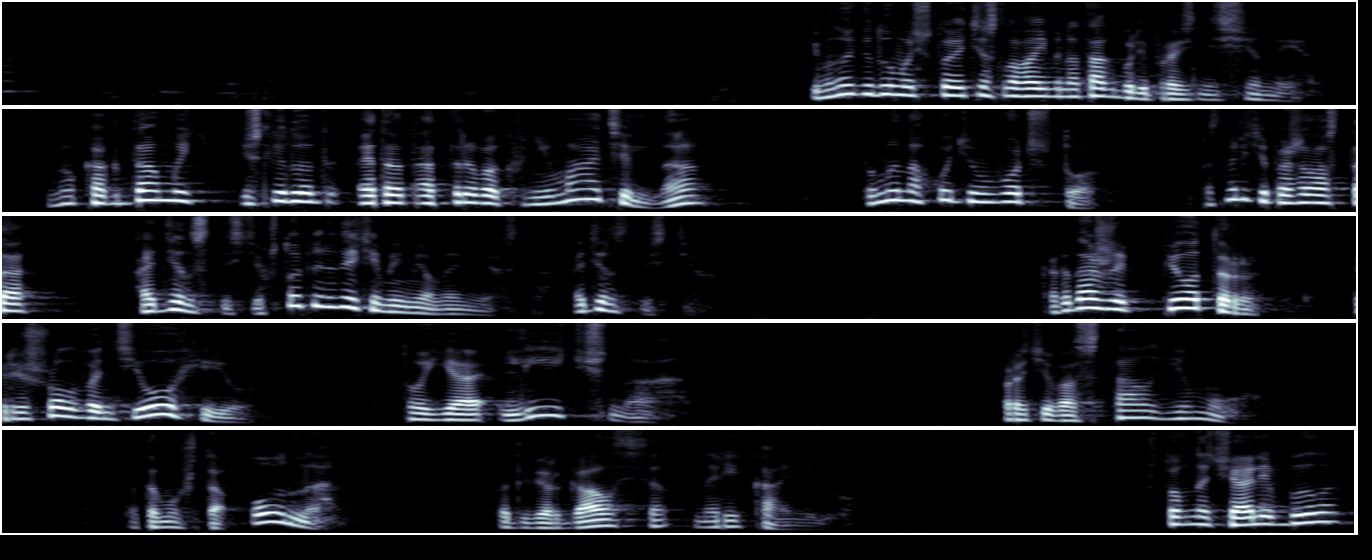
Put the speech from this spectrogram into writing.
И многие думают, что эти слова именно так были произнесены – но когда мы исследуем этот отрывок внимательно, то мы находим вот что. Посмотрите, пожалуйста, 11 стих. Что перед этим имело место? 11 стих. Когда же Петр пришел в Антиохию, то я лично противостал ему, потому что он подвергался нареканию. Что вначале было?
